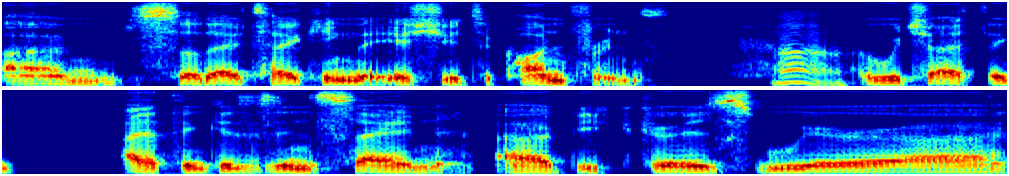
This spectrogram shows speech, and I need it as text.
Um, so they're taking the issue to conference, oh. which I think I think is insane uh, because we're uh,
